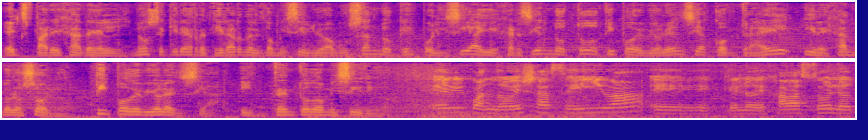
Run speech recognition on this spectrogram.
Expareja de él no se quiere retirar del domicilio abusando que es policía y ejerciendo todo tipo de violencia contra él y dejándolo solo. Tipo de violencia. Intento de homicidio. Él cuando ella se iba, eh, que lo dejaba solo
